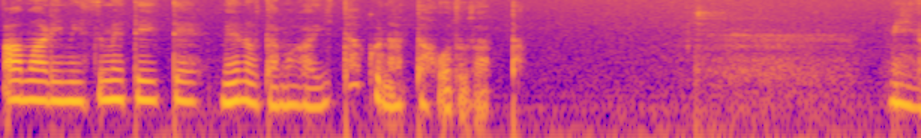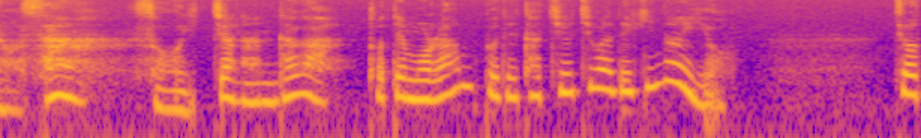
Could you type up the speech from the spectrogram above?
あまり見つめていて目の玉が痛くなったほどだった。美濃さん、そう言っちゃなんだが、とてもランプで太刀打ちはできないよ。ちょっ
